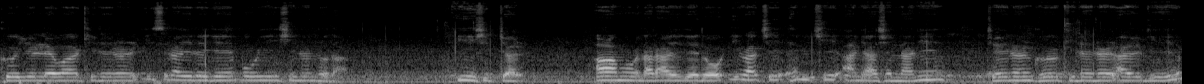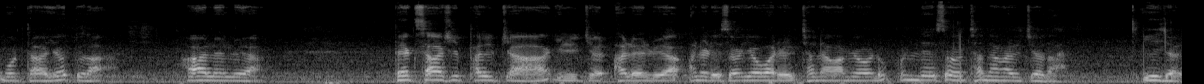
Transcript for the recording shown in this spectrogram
그 윤례와 기례를 이스라엘에게 보이시는도다. 20절 아무 나라에게도 이같이 행치 아니하셨나니 저희는 그 기례를 알지 못하였도다. 할렐루야 148장 1절 할렐루야. 하늘에서 여호와를 찬양하며 높은 데서 찬양할지어다. 2절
